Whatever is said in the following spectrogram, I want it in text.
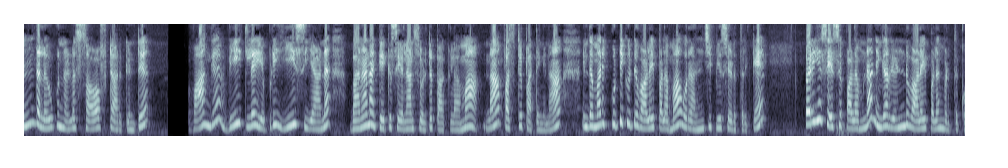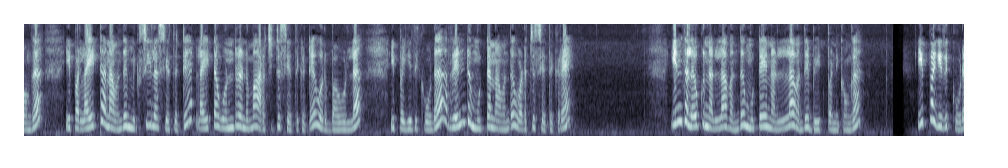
எந்த அளவுக்கு நல்ல சாஃப்டாக இருக்குன்ட்டு. வாங்க வீட்டில் எப்படி ஈஸியான பனானா கேக்கு செய்யலாம்னு சொல்லிட்டு பார்க்கலாமா? நான் ஃபஸ்ட்டு பார்த்தீங்கன்னா இந்த மாதிரி குட்டி குட்டி வாழைப்பழமாக ஒரு அஞ்சு பீஸ் எடுத்திருக்கேன். பெரிய சேசு பழம்னா நீங்கள் ரெண்டு வாழைப்பழம் எடுத்துக்கோங்க. இப்போ லைட்டாக நான் வந்து மிக்சியில் சேர்த்துட்டு லைட்டாக ஒன்று ரெண்டுமா அரைச்சிட்டு சேர்த்துக்கிட்டேன் ஒரு பவுலில் இப்போ இது கூட ரெண்டு முட்டை நான் வந்து உடச்சி சேர்த்துக்கிறேன். இந்த அளவுக்கு நல்லா வந்து முட்டையை நல்லா வந்து பீட் பண்ணிக்கோங்க. இப்போ இது கூட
